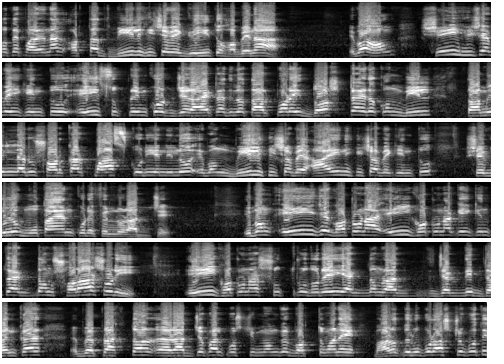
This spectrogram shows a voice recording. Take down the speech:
হতে পারে না, অর্থাৎ বিল হিসেবে গৃহীত হবে না। এবং সেই হিসাবেই কিন্তু এই সুপ্রিম কোর্ট যে রায়টা দিল, তারপরেই দশটা এরকম বিল তামিলনাড়ু সরকার পাস করিয়ে নিল এবং বিল হিসাবে, আইন হিসাবে কিন্তু সেগুলো মোতায়েন করে ফেলল রাজ্যে। এবং এই যে ঘটনা, এই ঘটনাকেই কিন্তু একদম সরাসরি এই ঘটনার সূত্র ধরেই একদম জগদীপ ধনকর প্রাক্তন রাজ্যপাল পশ্চিমবঙ্গের বর্তমানে ভারতের উপরাষ্ট্রপতি,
